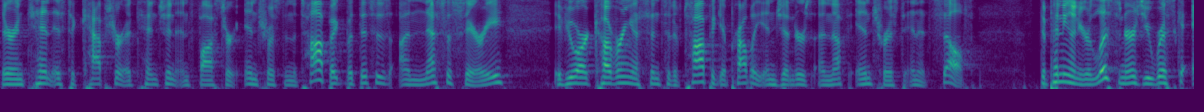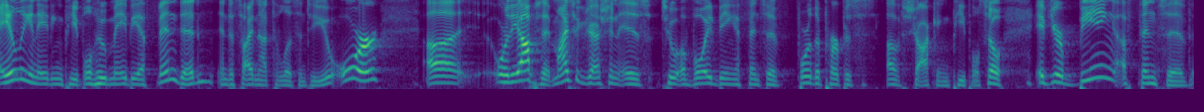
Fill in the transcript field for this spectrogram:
Their intent is to capture attention and foster interest in the topic, but this is unnecessary If you are covering a sensitive topic, it probably engenders enough interest in itself. Depending on your listeners, you risk alienating people who may be offended and decide not to listen to you, or uh, or the opposite. My suggestion is to avoid being offensive for the purpose of shocking people. So if you're being offensive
